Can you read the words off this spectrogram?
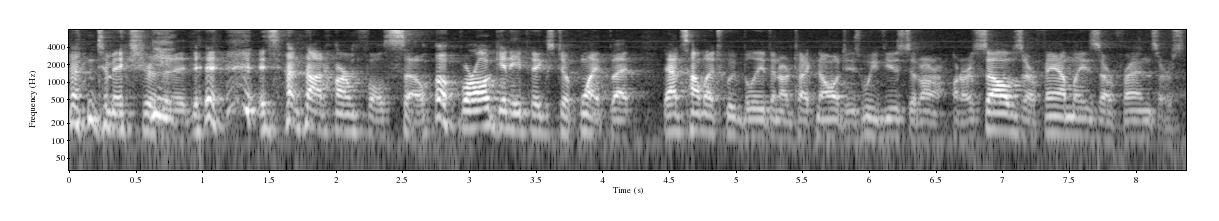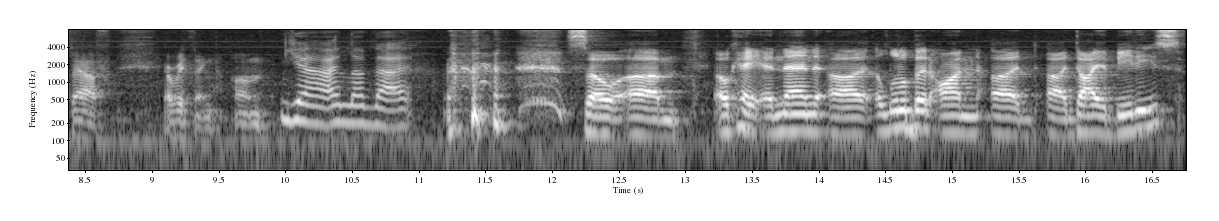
to make sure that it, it's not harmful. So we're all guinea pigs to a point, but that's how much we believe in our technologies. We've used it on, on ourselves, our families, our friends, our staff, everything. Um, yeah, I love that. so um, okay, and then uh, a little bit on uh, uh, diabetes.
